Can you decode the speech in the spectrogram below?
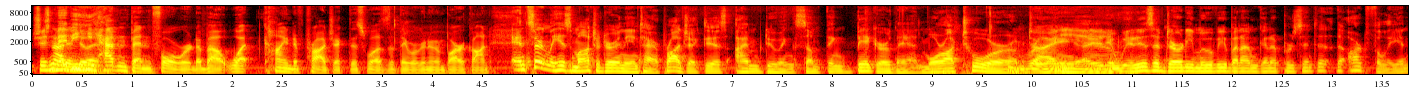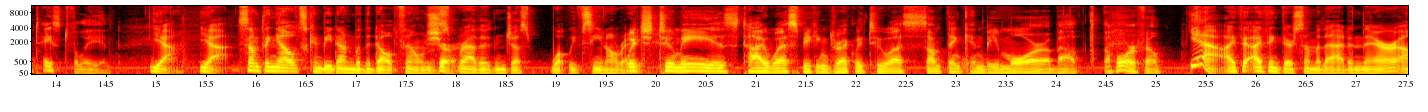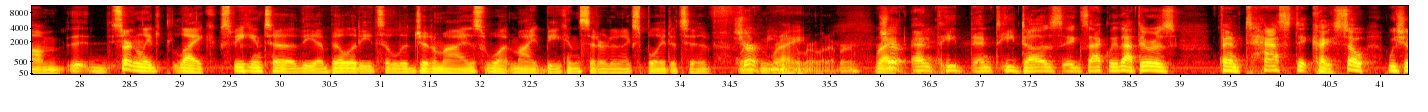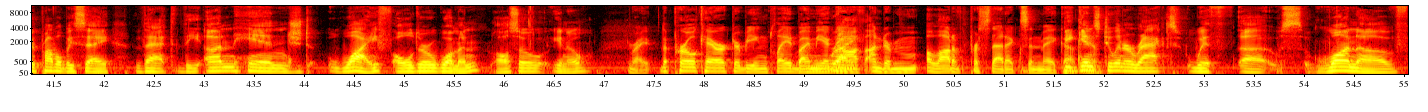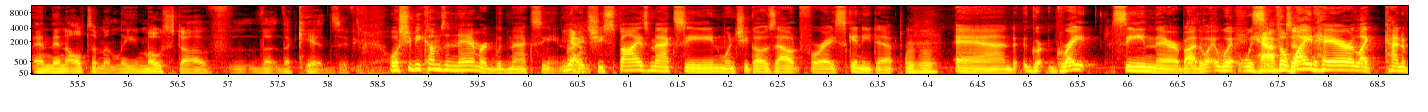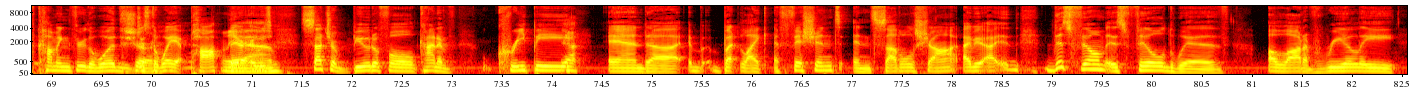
She's not maybe he it. hadn't been forward about what kind of project this was that they were going to embark on. And certainly his mantra during the entire project is, "I'm doing something bigger than, more auteur. I'm Right, doing. yeah. it- it is a dirty movie, but I'm going to present it artfully and tastefully." And Yeah, yeah. Something else can be done with adult films Sure. rather than just what we've seen already. which to me is Ti West speaking directly to us. Something can be more about a horror film. Yeah, I, th- I think there's some of that in there. Um, it- certainly like speaking to the ability to legitimize what might be considered an exploitative Sure. like, medium Right. or whatever. Right. Sure, and he and he does exactly that. There is fantastic. case. so we should probably say that the unhinged wife, older woman, also you know right. The Pearl character being played by Mia Right. Goth under m- a lot of prosthetics and makeup. begins yeah. to interact with uh, one of, and then ultimately most of the the kids, if you will. Well, she becomes enamored with Maxine, Yeah. right? She spies Maxine when she goes out for a skinny dip, Mm-hmm. and gr- great scene there, by the way. We, We have the to- white hair, like kind of coming through the woods, Sure. just the way it popped there. It was such a beautiful, kind of creepy. Yeah. And uh, but like efficient and subtle shot. I mean, I, this film is filled with a lot of really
